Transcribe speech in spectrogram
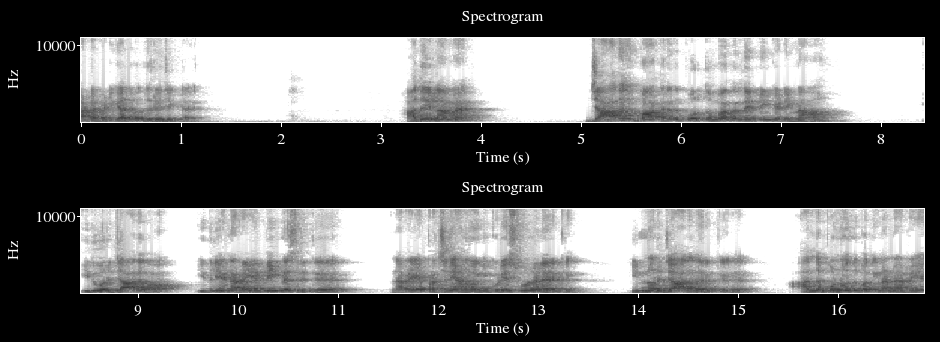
ஆட்டோமேட்டிக்காக அது வந்து ரிஜெக்ட் ஆயிடும் அதுவும் இல்லாமல் ஜாதகம் பார்க்கறது பொருத்தம் பார்க்கறது எப்படின்னு கேட்டிங்கன்னா இது ஒரு ஜாதகம். இதுலேயே நிறைய வீக்னஸ் இருக்குது நிறைய பிரச்சனை அனுபவிக்கக்கூடிய சூழ்நிலை இருக்குது இன்னொரு ஜாதகம் இருக்குது அந்த பொண்ணு வந்து பார்த்திங்கன்னா நிறைய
